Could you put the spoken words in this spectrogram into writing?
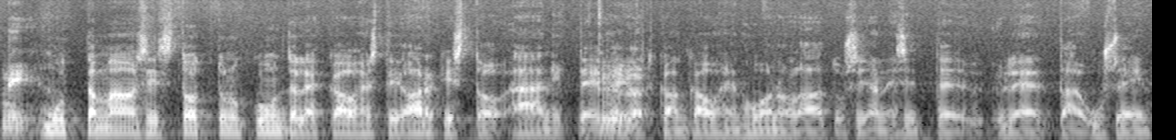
Niin. mutta mä oon siis tottunut kuuntelemaan kauheasti arkistoäänitteitä, Kyllä. jotka on kauhean huonolaatuisia, niin sitten yle, tai usein,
